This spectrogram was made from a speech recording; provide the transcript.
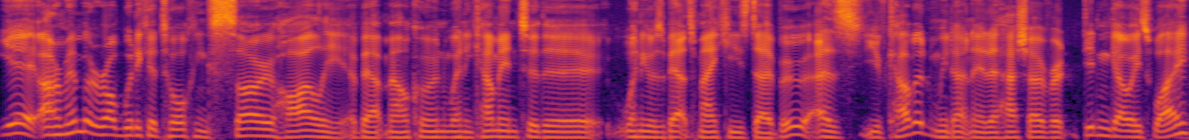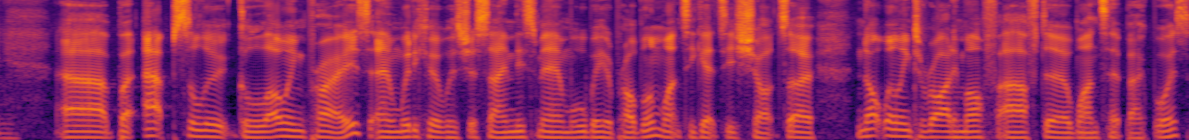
yeah, I remember Rob Whittaker talking so highly about Malcolm when he come into the when he was about to make his debut. As you've covered, and we don't need to hash over it. Didn't go his way, uh, but absolute glowing praise. And Whittaker was just saying this man will be a problem once he gets his shot. So not willing to write him off after one setback, boys.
